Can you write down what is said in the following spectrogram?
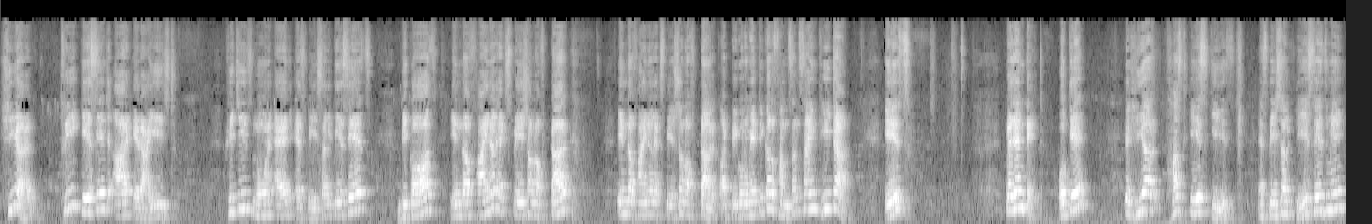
Here, three cases are arised, which is known as special cases because in the final expression of torque, in the final expression of torque or trigonometrical function sin theta is presented. Okay? So here first case is special cases में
